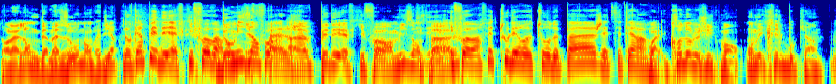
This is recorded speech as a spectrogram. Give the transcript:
dans la langue d'Amazon, on va dire. Donc un PDF qu'il faut avoir Donc, mis en page. un PDF qu'il faut avoir mis en page. Il faut avoir fait tous les retours de page, etc. Ouais, chronologiquement, on écrit le bouquin. Mm.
